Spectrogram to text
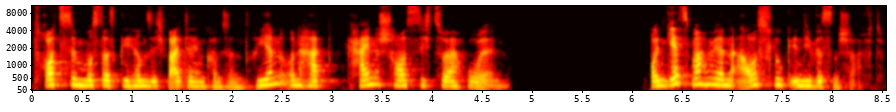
trotzdem muss das Gehirn sich weiterhin konzentrieren und hat keine Chance, sich zu erholen. Und jetzt machen wir einen Ausflug in die Wissenschaft.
